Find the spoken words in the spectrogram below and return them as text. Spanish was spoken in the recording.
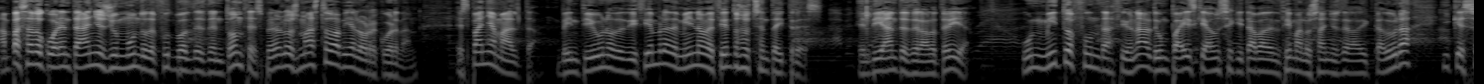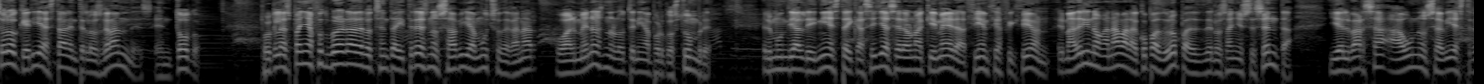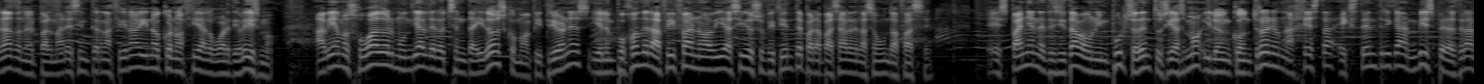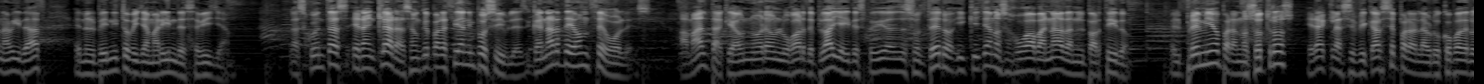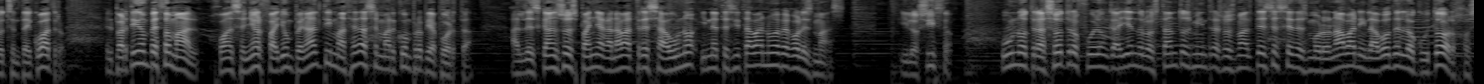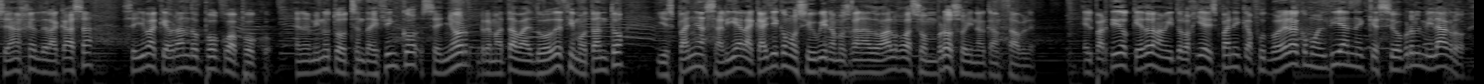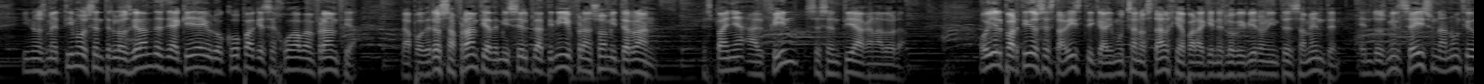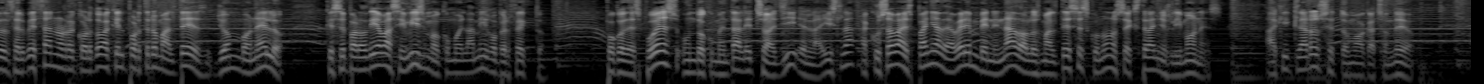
Han pasado 40 años y un mundo de fútbol desde entonces, pero los más todavía lo recuerdan. España-Malta, 21 de diciembre de 1983, el día antes de la lotería. Un mito fundacional de un país que aún se quitaba de encima los años de la dictadura y que solo quería estar entre los grandes, en todo. Porque la España futbolera del 83 no sabía mucho de ganar, o al menos no lo tenía por costumbre. El Mundial de Iniesta y Casillas era una quimera, ciencia ficción. El Madrid no ganaba la Copa de Europa desde los años 60 y el Barça aún no se había estrenado en el palmarés internacional y no conocía el guardiolismo. Habíamos jugado el Mundial del 82 como anfitriones y el empujón de la FIFA no había sido suficiente para pasar de la segunda fase. España necesitaba un impulso de entusiasmo y lo encontró en una gesta excéntrica en vísperas de la Navidad en el Benito Villamarín de Sevilla. Las cuentas eran claras, aunque parecían imposibles. Ganar de 11 goles, a Malta, que aún no era un lugar de playa y despedidas de soltero y que ya no se jugaba nada en el partido. El premio para nosotros era clasificarse para la Eurocopa del 84. El partido empezó mal, Juan Señor falló un penalti y Maceda se marcó en propia puerta. Al descanso España ganaba 3 a 1 y necesitaba 9 goles más. Y los hizo. Uno tras otro fueron cayendo los tantos mientras los malteses se desmoronaban y la voz del locutor, José Ángel de la Casa, se iba quebrando poco a poco. En el minuto 85, Señor remataba el duodécimo tanto y España salía a la calle como si hubiéramos ganado algo asombroso e inalcanzable. El partido quedó en la mitología hispánica futbolera como el día en el que se obró el milagro y nos metimos entre los grandes de aquella Eurocopa que se jugaba en Francia, la poderosa Francia de Michel Platini y François Mitterrand. España al fin se sentía ganadora. Hoy el partido es estadística y mucha nostalgia para quienes lo vivieron intensamente. En 2006 un anuncio de cerveza nos recordó a aquel portero maltés, John Bonello, que se parodiaba a sí mismo como el amigo perfecto. Poco después, un documental hecho allí, en la isla, acusaba a España de haber envenenado a los malteses con unos extraños limones. Aquí, claro, se tomó a cachondeo.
